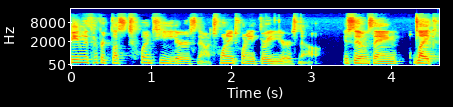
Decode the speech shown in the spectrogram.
being with her for plus 20 years now, 20, 23 years now. You see what I'm saying? Like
